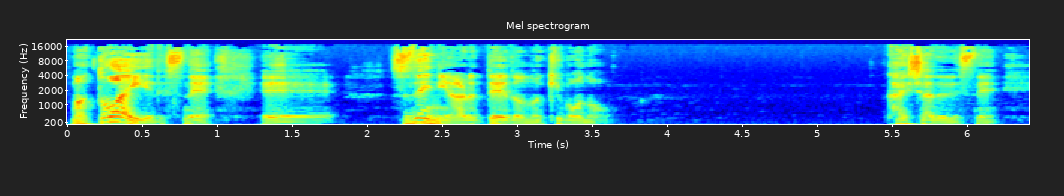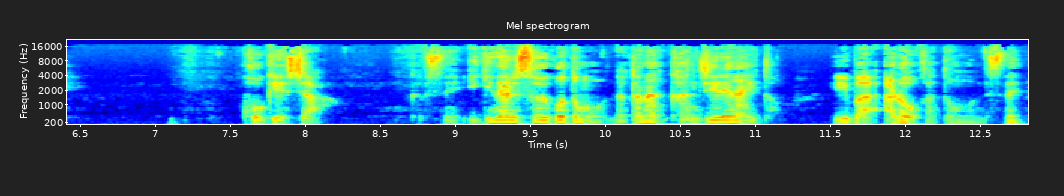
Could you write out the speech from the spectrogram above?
まあ、とはいえですね、えー、すでにある程度の規模の会社でですね、後継者がですね、いきなりそういうこともなかなか感じれないという場合あろうかと思うんですね。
